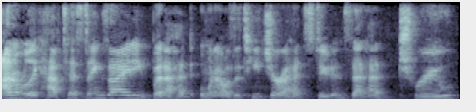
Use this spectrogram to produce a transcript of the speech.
I don't really have test anxiety, but I had when I was a teacher, I had students that had true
